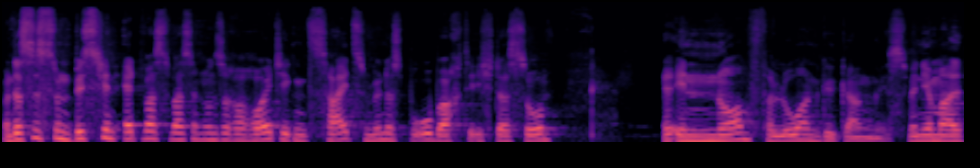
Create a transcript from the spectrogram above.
Und das ist so ein bisschen etwas, was in unserer heutigen Zeit, zumindest beobachte ich das so, enorm verloren gegangen ist. Wenn ihr mal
